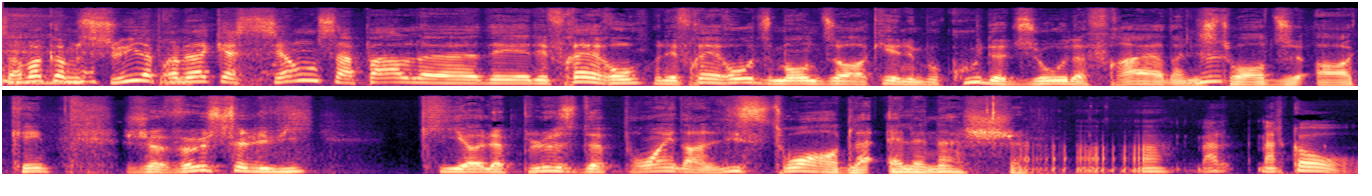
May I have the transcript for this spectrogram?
Ça va comme suit. La première question, ça parle euh, des, des frérots. Les frérots du monde du hockey. Il y en a beaucoup de duos de frères dans l'histoire du hockey. Je veux celui qui a le plus de points dans l'histoire de la LNH. Mar- Marco,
